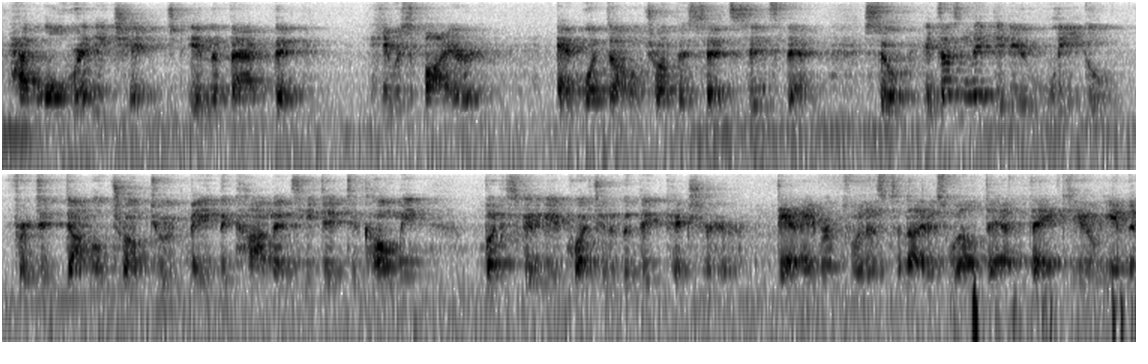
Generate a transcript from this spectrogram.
have already changed in the fact that he was fired and what Donald Trump has said since then. So it doesn't make it illegal for Donald Trump to have made the comments he did to Comey, but it's going to be a question of the big picture here. Dan Abrams with us tonight as well. Dan, thank you. In the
